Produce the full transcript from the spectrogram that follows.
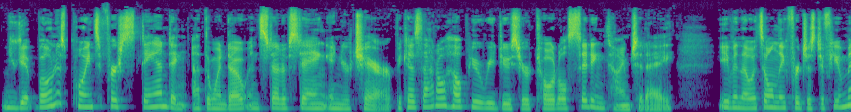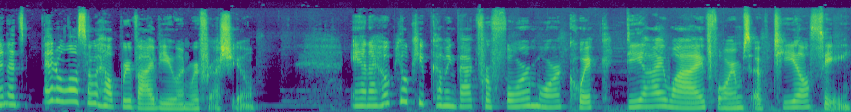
You get bonus points for standing at the window instead of staying in your chair because that'll help you reduce your total sitting time today even though it's only for just a few minutes, it'll also help revive you and refresh you. And I hope you'll keep coming back for four more quick DIY forms of TLC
